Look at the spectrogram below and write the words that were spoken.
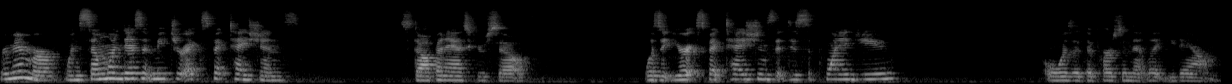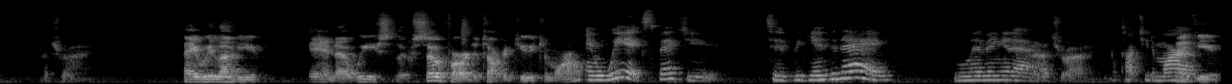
remember, when someone doesn't meet your expectations, stop and ask yourself, was it your expectations that disappointed you? Or was it the person that let you down? That's right. Hey, we love you. And uh, we look so forward to talking to you tomorrow. And we expect you to begin today living it up. That's right. We'll talk to you tomorrow. Thank you.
